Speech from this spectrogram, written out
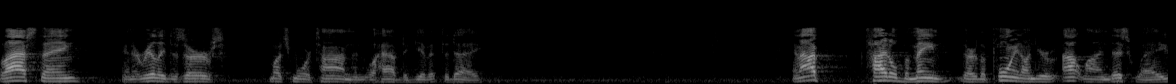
Last thing, and it really deserves much more time than we'll have to give it today. And I titled the main or the point on your outline this way,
